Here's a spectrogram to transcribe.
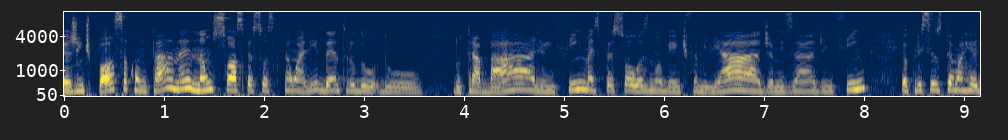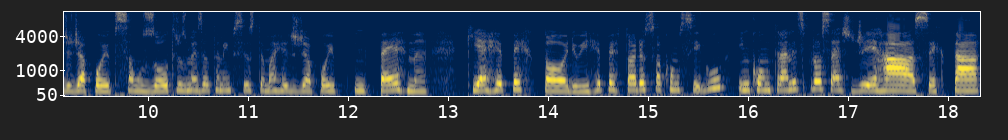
a gente possa contar, né? Não só as pessoas que estão ali dentro do, do, do, trabalho, enfim, mas pessoas no ambiente familiar, de amizade, enfim. Eu preciso ter uma rede de apoio que são os outros, mas eu também preciso ter uma rede de apoio interna que é repertório. E repertório eu só consigo encontrar nesse processo de errar, acertar,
